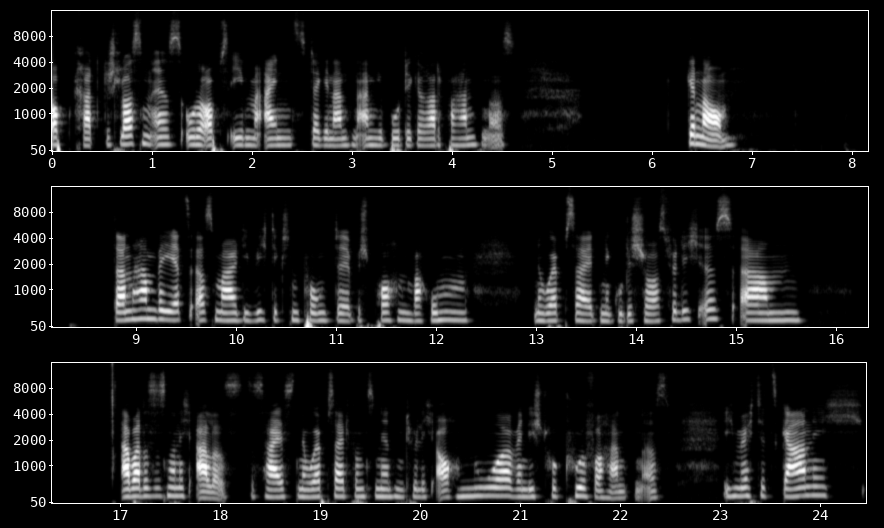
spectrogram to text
ob gerade geschlossen ist oder ob es eben eins der genannten Angebote gerade vorhanden ist. Genau. Dann haben wir jetzt erstmal die wichtigsten Punkte besprochen, warum eine Website eine gute Chance für dich ist. Ähm, aber das ist noch nicht alles. Das heißt, eine Website funktioniert natürlich auch nur, wenn die Struktur vorhanden ist. Ich möchte jetzt gar nicht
